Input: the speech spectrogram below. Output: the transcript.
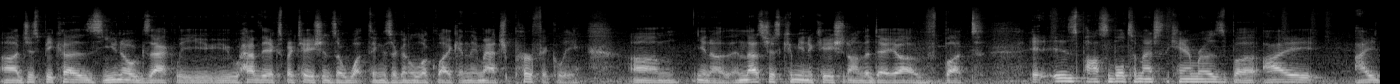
uh, just because you know exactly, you, you have the expectations of what things are gonna look like and they match perfectly. Um, you know, and that's just communication on the day of, but it is possible to match the cameras, but I, I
